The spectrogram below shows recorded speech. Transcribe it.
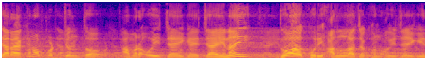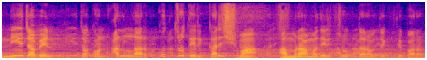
যারা এখনও পর্যন্ত আমরা ওই জায়গায় যাই নাই, দোয়া করি আল্লাহ যখন ওই জায়গায় নিয়ে যাবেন, তখন আল্লাহর কুদরতের কারিশ্মা আমরা আমাদের চোখ দ্বারাও দেখতে পারব।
